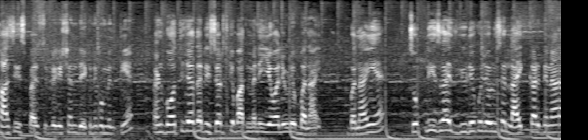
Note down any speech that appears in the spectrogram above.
खासी स्पेसिफिकेशन देखने को मिलती है। एंड बहुत ही ज़्यादा रिसर्च के बाद मैंने ये वाली वीडियो बनाई बनाई है। सो प्लीज़ गाइज़ वीडियो को ज़रूर से लाइक कर देना।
